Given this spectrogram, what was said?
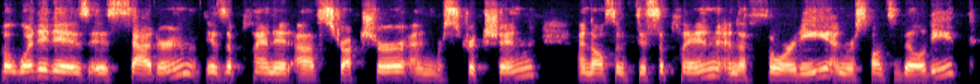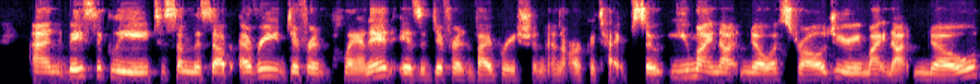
But what it is, is Saturn is a planet of structure and restriction and also discipline and authority and responsibility. And basically, to sum this up, every different planet is a different vibration and archetype. So you might not know astrology or you might not know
